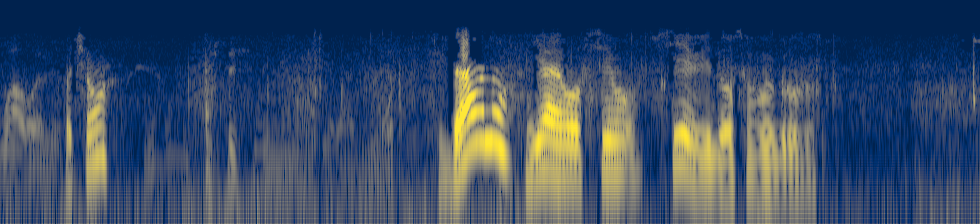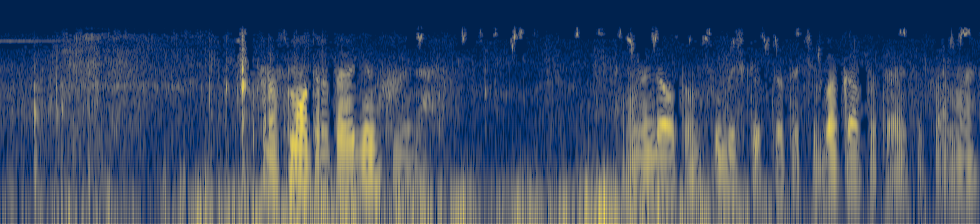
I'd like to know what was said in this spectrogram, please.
мало ли. Почему? Что если мы ни хера не вот. Я его все, все видосы выгружу. Просмотр-то один хуй. Он дал там с кто-то чебака пытается поймать.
